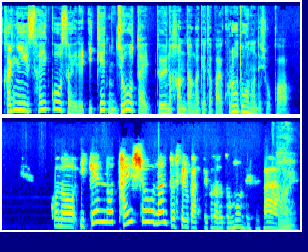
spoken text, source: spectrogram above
仮に最高裁で違憲状態というような判断が出た場合、これはどうなんでしょうか？この違憲の対象を何としてるかっていうことだと思うんですが、はい、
